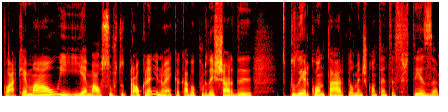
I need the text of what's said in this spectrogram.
claro que é mau, e, e, é mau sobretudo para a Ucrânia, não é? Que acaba por deixar de, de poder contar, pelo menos com tanta certeza,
